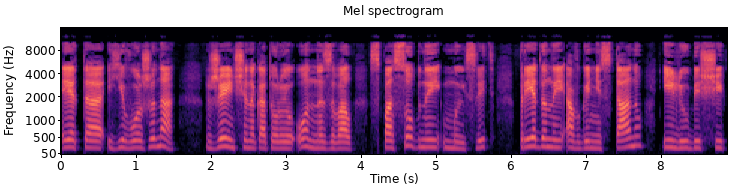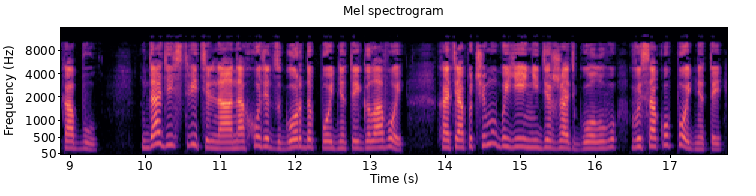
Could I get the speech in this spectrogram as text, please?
Это его жена, женщина, которую он называл способной мыслить, преданной Афганистану и любящей Кабул. Да, действительно, она ходит с гордо поднятой головой, хотя почему бы ей не держать голову высоко поднятой,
